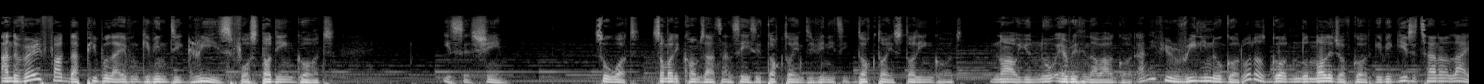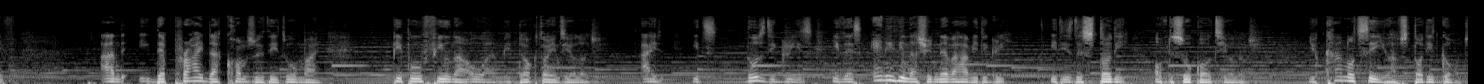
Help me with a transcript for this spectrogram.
And the very fact that people are even giving degrees for studying God is a shame. So what? Somebody comes out and says he's a doctor in divinity, doctor in studying God. Now you know everything about God. And if you really know God, what does God, the knowledge of God give? It gives eternal life. And the pride that comes with it, oh my. People feel now, oh, I'm a doctor in theology. I it's those degrees. If there's anything that should never have a degree, it is the study of the so-called theology. You cannot say you have studied God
